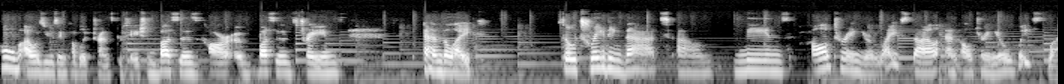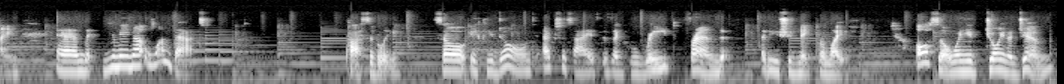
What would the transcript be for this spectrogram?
home, I was using public transportation, buses, car, uh, buses, trains, and the like. So trading that um, means altering your lifestyle and altering your waistline. And you may not want that, possibly. So, if you don't, exercise is a great friend that you should make for life. Also, when you join a gym,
